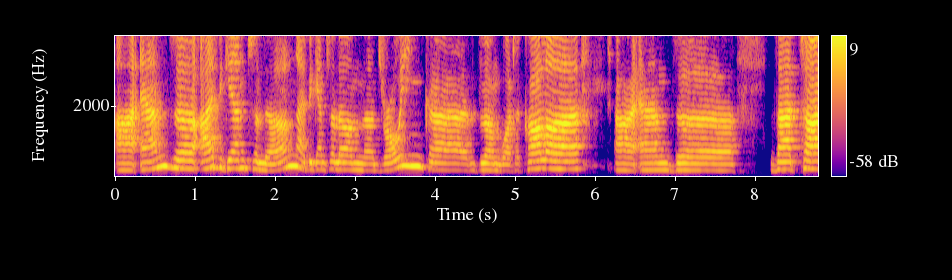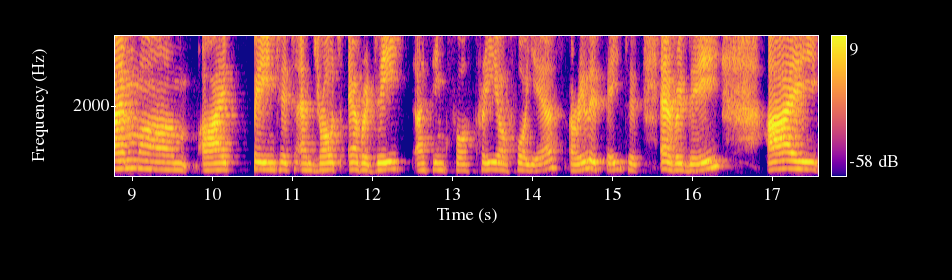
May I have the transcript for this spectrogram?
Uh, and I began to learn. I began to learn drawing, learn watercolor, and that time um, I painted and wrote every day, I think for three or four years. I really painted every day. I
